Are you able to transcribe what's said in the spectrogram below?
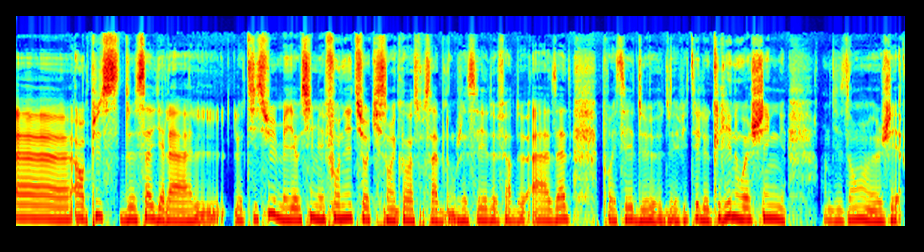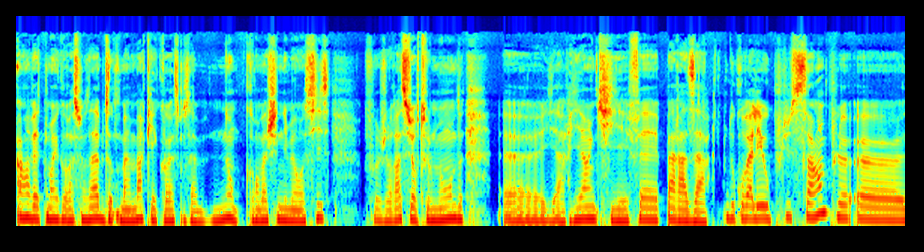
Euh, en plus de ça il y a la, le tissu mais il y a aussi mes fournitures qui sont éco-responsables. Donc essayé de faire de A à Z pour essayer d'éviter le greenwashing en disant j'ai un vêtement éco-responsable donc ma marque est éco-responsable. Non quand on va chez numéro 6 faut que je rassure tout le monde. Il euh, n'y a rien qui est fait par hasard. Donc on va aller au plus simple. Euh,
